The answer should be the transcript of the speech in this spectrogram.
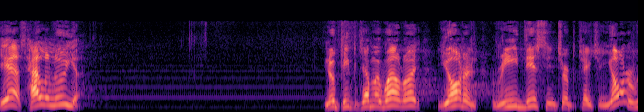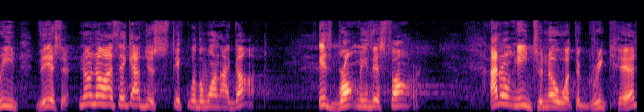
Yes, hallelujah. You know, people tell me, well, you ought to read this interpretation. You ought to read this. No, no, I think I'll just stick with the one I got. It's brought me this far. I don't need to know what the Greek said.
